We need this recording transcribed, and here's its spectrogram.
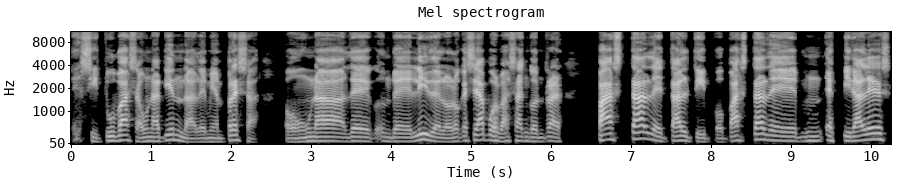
Eh, si tú vas a una tienda de mi empresa o una de, de Lidl o lo que sea, pues vas a encontrar pasta de tal tipo, pasta de mm, espirales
